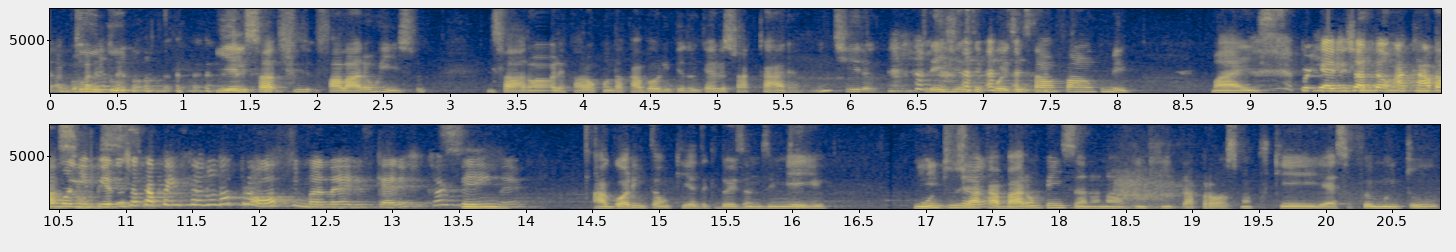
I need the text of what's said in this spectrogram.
Agora Tudo. não. E eles falaram isso. Eles falaram, olha, Carol, quando acabar a Olimpíada eu não quero ver sua cara. Mentira. Três dias depois eles estavam falando comigo. Mas Porque eles já estão. Acaba a. Olimpíada já tá pensando na próxima, né? Eles querem ficar Sim. bem, né? agora então, que é daqui dois anos e meio, muitos já Então. acabaram pensando, não, tem que ir para a próxima, porque essa foi muito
